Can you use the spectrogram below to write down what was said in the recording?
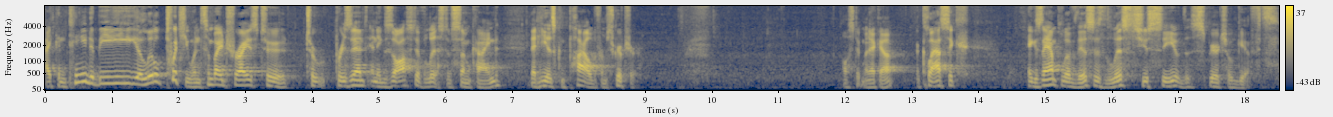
I continue to be a little twitchy when somebody tries to, to present an exhaustive list of some kind that he has compiled from Scripture. I'll stick my neck out. A classic example of this is the lists you see of the spiritual gifts.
